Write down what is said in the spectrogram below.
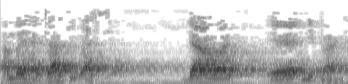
ambaye hataki basi dawa e, ni pale.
